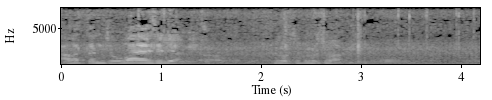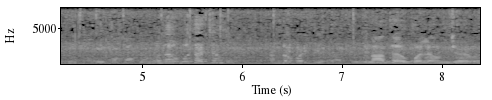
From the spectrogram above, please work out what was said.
આવા તને જોવા આવ્યા છે લે અમે દોઢસો દોઢસો આપી ના થયું બોલે ઊંઝો એવો.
